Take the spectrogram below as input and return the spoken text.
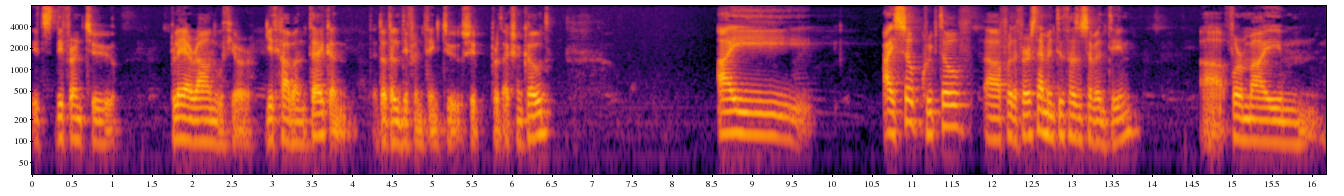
it's different to play around with your GitHub and tech, and a totally different thing to ship production code. I I saw crypto uh, for the first time in 2017 uh, for my um,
